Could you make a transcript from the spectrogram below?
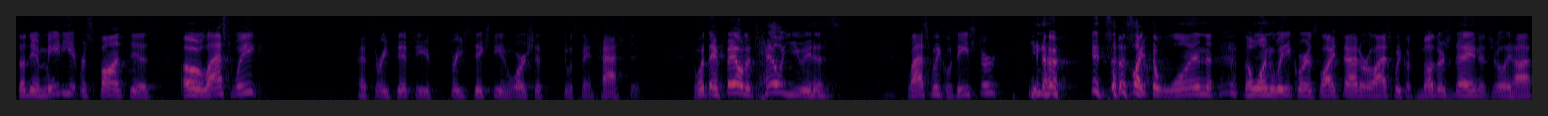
So the immediate response is, oh, last week had 350, 360 in worship. It was fantastic. And what they fail to tell you is, last week was Easter, you know? And so it's like the one, the one week where it's like that, or last week was Mother's Day and it's really high.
